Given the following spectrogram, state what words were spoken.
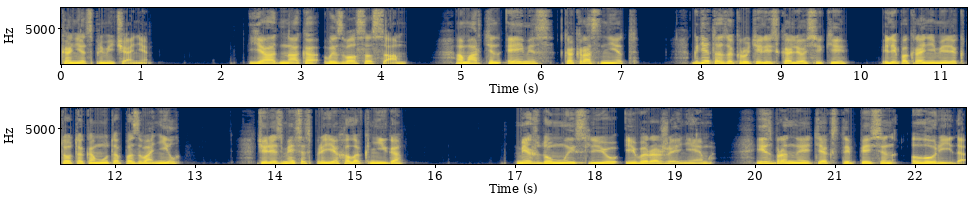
Конец примечания. Я, однако, вызвался сам, а Мартин Эймис как раз нет. Где-то закрутились колесики, или, по крайней мере, кто-то кому-то позвонил. Через месяц приехала книга. Между мыслью и выражением. Избранные тексты песен Лурида.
